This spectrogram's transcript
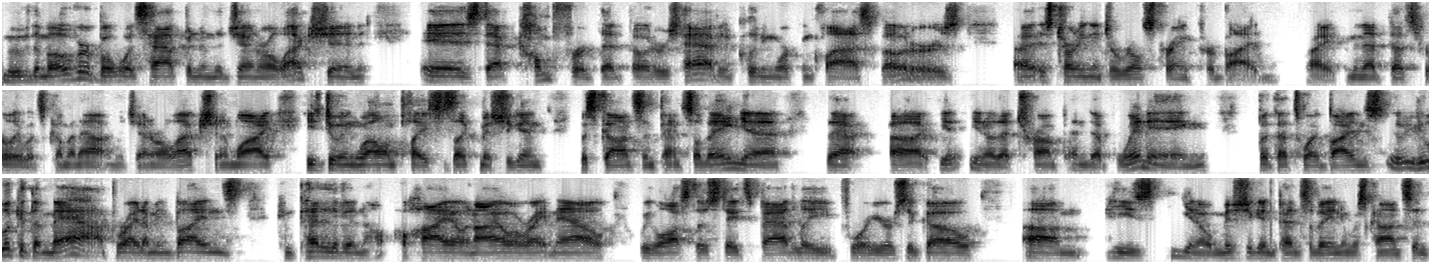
move them over. But what's happened in the general election is that comfort that voters have, including working class voters, uh, is turning into real strength for Biden, right? I mean, that, that's really what's coming out in the general election and why he's doing well in places like Michigan, Wisconsin, Pennsylvania that, uh, you, you, know, that Trump end up winning. But that's why Biden's, if you look at the map, right? I mean, Biden's competitive in Ohio and Iowa right now. We lost those states badly four years ago. Um, he's, you know, Michigan, Pennsylvania, Wisconsin.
